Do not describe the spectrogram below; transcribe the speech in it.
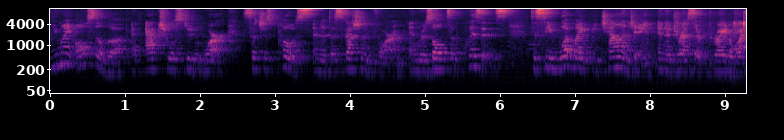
You might also look at actual student work, such as posts in a discussion forum and results of quizzes, to see what might be challenging and address it right away.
